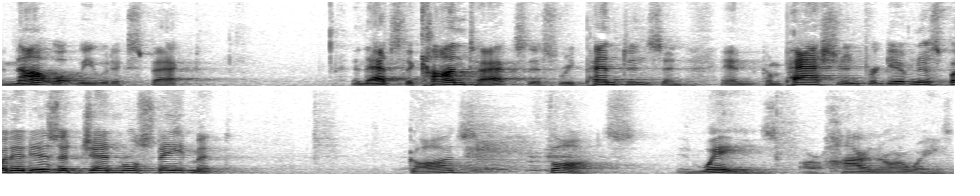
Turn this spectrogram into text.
and not what we would expect. And that's the context, this repentance and, and compassion and forgiveness, but it is a general statement. God's thoughts and ways are higher than our ways.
